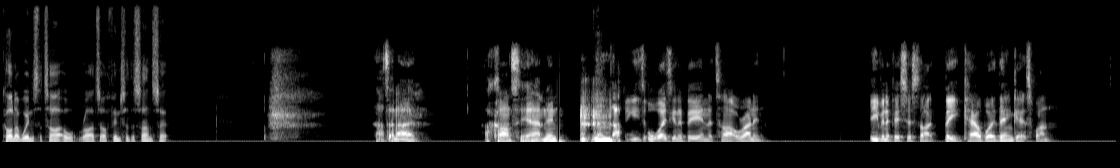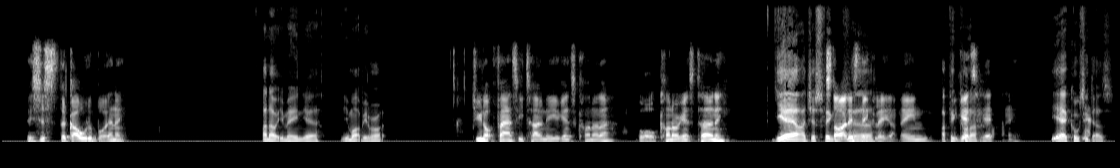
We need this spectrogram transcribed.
Conor wins the title, rides off into the sunset. I don't know. I can't see it happening. I think he's always going to be in the title running. Even if it's just like beat Cowboy, then gets one. He's just the golden boy, isn't he? I know what you mean. Yeah, you might be right. Do you not fancy Tony against Conor though, or Conor against Tony? Yeah, I just think uh, Stylistically, I mean, I think he gets Conor- hit. yeah, of course he does.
